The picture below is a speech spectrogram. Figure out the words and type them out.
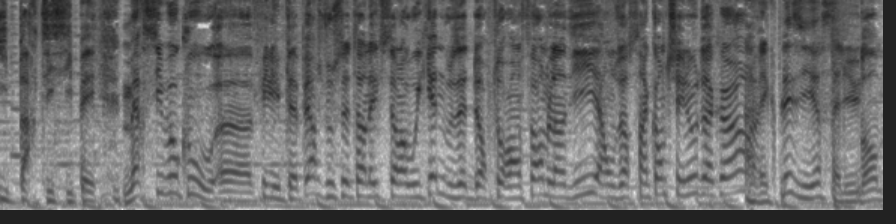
y participer. Merci beaucoup, euh, Philippe Lapierre. Je vous souhaite un excellent week-end. Vous êtes de retour en forme lundi à 11h50 chez nous, d'accord? Avec plaisir, salut. Bon,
